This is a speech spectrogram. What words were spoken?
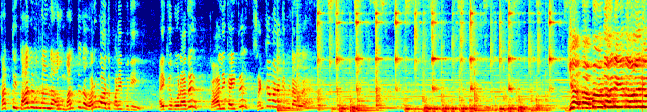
ಕತ್ತಿ ತಾಗಣಂಡ ಅವು ಮರ್ದದ ವರುವಾದ ಪರಿಪುಜಿ ಐಕೆ ಓಡಾದು ಕಾಲಿ ಸಂಕಮಲಕ್ಕೆ ಬಿದ್ದಾಡುವೆ. ಎನಬಡಲಿ ನಾನು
